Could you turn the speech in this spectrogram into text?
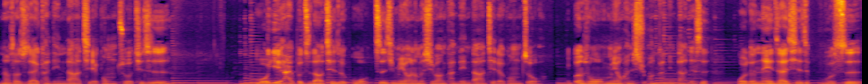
那时候是在垦丁大街工作，其实。我也还不知道，其实我自己没有那么喜欢垦丁大街的工作，也不能说我没有很喜欢垦丁大街，是我的内在其实不是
